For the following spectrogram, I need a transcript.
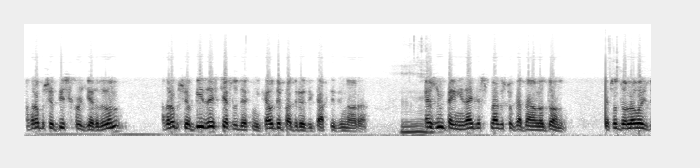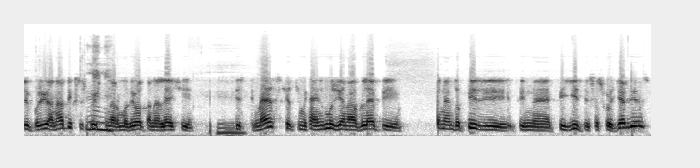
Ανθρώπους οι οποίοι συγχροκερδούν, ανθρώπους οι οποίοι δεν σκέφτονται εθνικά ούτε πατριωτικά αυτή την ώρα. Mm. Παίζουν παιχνιδάκια στις πλάτες των καταναλωτών. Γι' αυτό το λόγο το Υπουργείο Ανάπτυξης που έχει την αρμοδιότητα να ελέγχει mm. τις τιμές και τους μηχανισμούς για να βλέπει και να εντοπίζει την ε, πηγή της εσχροκέρδειας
